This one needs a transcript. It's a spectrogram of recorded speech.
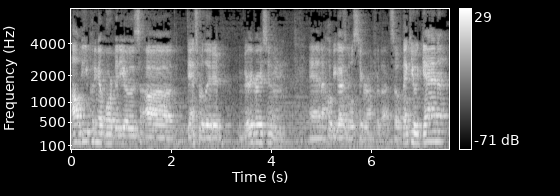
I'll be putting up more videos uh, dance related very very soon. And I hope you guys will stick around for that. So thank you again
